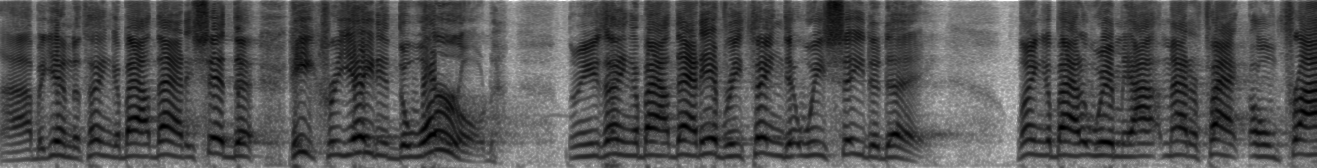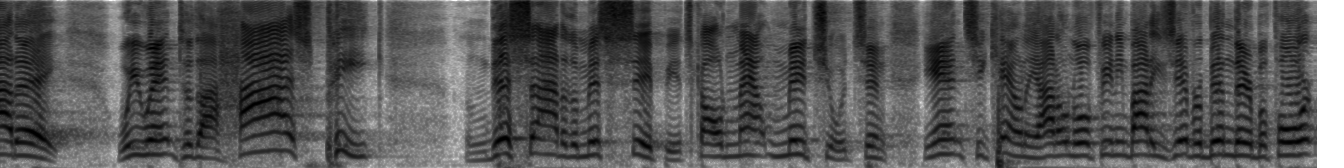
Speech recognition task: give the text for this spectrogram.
I begin to think about that. He said that he created the world. When you think about that, everything that we see today, think about it with me. Matter of fact, on Friday, we went to the highest peak on this side of the Mississippi. It's called Mount Mitchell. It's in Yancey County. I don't know if anybody's ever been there before,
